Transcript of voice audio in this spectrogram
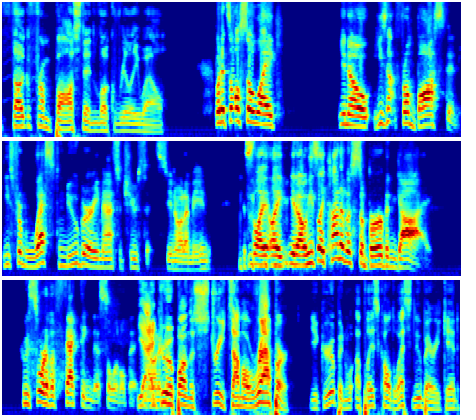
thug from Boston look really well. But it's also like, you know, he's not from Boston. He's from West Newbury, Massachusetts. You know what I mean? It's like like you know he's like kind of a suburban guy who's sort of affecting this a little bit. you Yeah, know I grew mean? up on the streets. I'm a rapper. You grew up in a place called West Newbury, kid.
